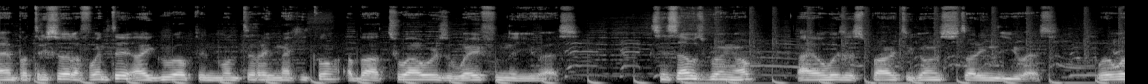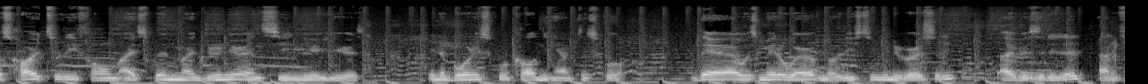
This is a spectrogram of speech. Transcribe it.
I am Patricio de la Fuente. I grew up in Monterrey, Mexico, about two hours away from the US. Since I was growing up, I always aspired to go and study in the US. Where it was hard to leave home, I spent my junior and senior years in a boarding school called New Hampton School. There, I was made aware of Northeastern University. I visited it and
